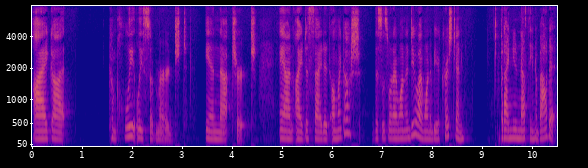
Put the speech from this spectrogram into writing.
I got completely submerged in that church. And I decided, oh my gosh, this is what I want to do. I want to be a Christian. But I knew nothing about it.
